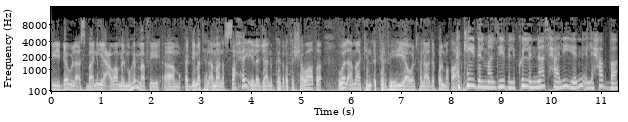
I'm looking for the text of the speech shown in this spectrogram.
في دولة إسبانية عوامل مهمة في آه، مقدمتها الأمان الصحي إلى جانب كثرة الشواطئ والأماكن الترفيهية والفنادق والمطاعم. أكيد المالديف اللي كل الناس حاليا اللي حابة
